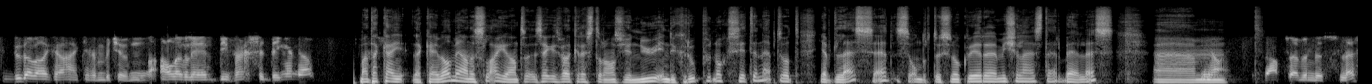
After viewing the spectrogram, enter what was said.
doe dat wel graag. Ik heb een beetje allerlei diverse dingen. Ja. Maar daar kan, je, daar kan je wel mee aan de slag. Want zeg eens welke restaurants je nu in de groep nog zitten hebt. Want je hebt Les, hè, dus ondertussen ook weer uh, Michelin-ster bij Les. Um... Ja, we hebben dus Les.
